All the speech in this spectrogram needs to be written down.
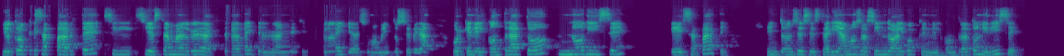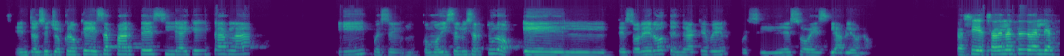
Yo creo que esa parte sí, sí, está mal redactada y tendrán que quitarla y ya en su momento se verá, porque en el contrato no dice esa parte. Entonces estaríamos haciendo algo que en el contrato ni dice. Entonces yo creo que esa parte sí hay que quitarla y pues como dice Luis Arturo, el tesorero tendrá que ver pues si eso es viable o no. Así es, adelante Dalia.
